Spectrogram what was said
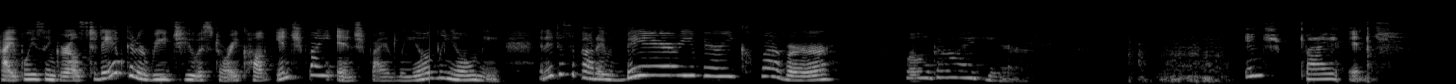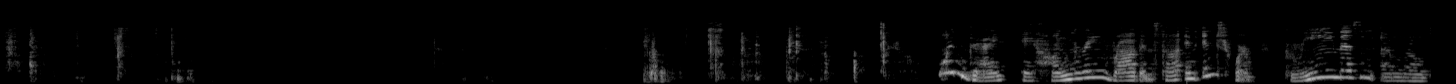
Hi, boys and girls. Today I'm going to read to you a story called Inch by Inch by Leo Lionni. And it is about a very, very clever little guy here. Inch by Inch. One day, a hungry robin saw an inchworm, green as an emerald,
